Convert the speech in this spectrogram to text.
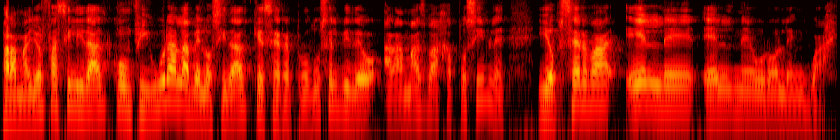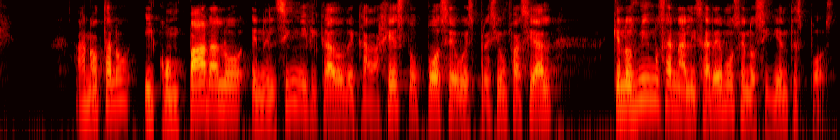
Para mayor facilidad, configura la velocidad que se reproduce el video a la más baja posible y observa el, neurolenguaje. Anótalo y compáralo en el significado de cada gesto, pose o expresión facial que los mismos analizaremos en los siguientes posts.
